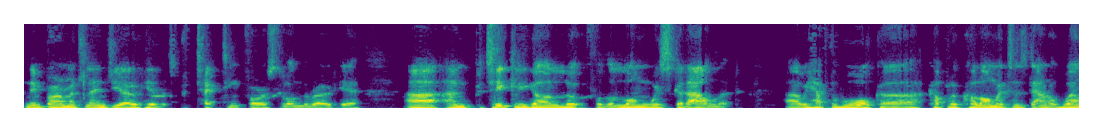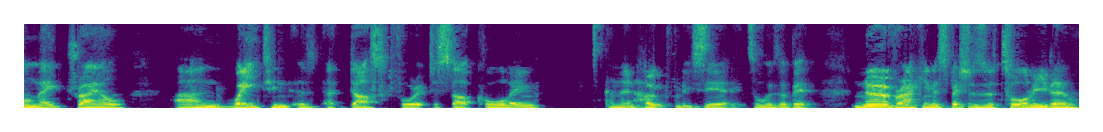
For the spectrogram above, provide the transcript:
an environmental NGO here that's protecting forest along the road here, uh, and particularly go and look for the long-whiskered owlet. Uh, we have to walk a couple of kilometers down a well-made trail and wait in, as, at dusk for it to start calling and then hopefully see it. It's always a bit nerve-wracking, especially as a tour leader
